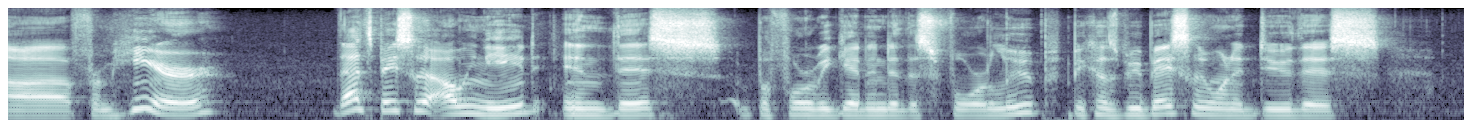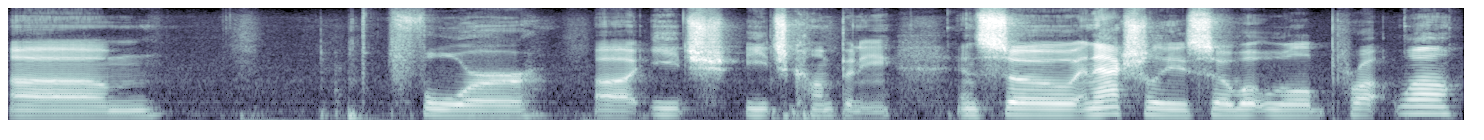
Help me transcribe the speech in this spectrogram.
uh, from here that's basically all we need in this before we get into this for loop because we basically want to do this um, for uh, each each company. And so, and actually, so what we'll well,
